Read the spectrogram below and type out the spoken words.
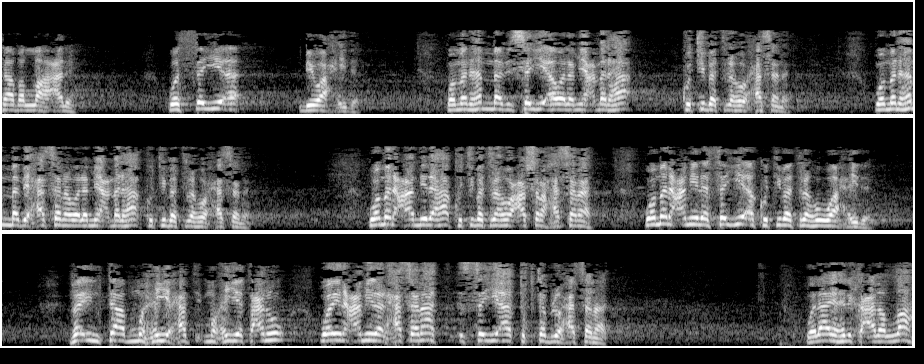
تاب الله عليه. والسيئة بواحدة. ومن هم بالسيئة ولم يعملها كتبت له حسنة. ومن هم بحسنة ولم يعملها كتبت له حسنة. ومن عملها كتبت له عشر حسنات ومن عمل سيئة كتبت له واحدة فإن تاب محيت عنه وإن عمل الحسنات السيئات تكتب له حسنات. ولا يهلك على الله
